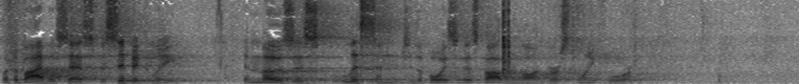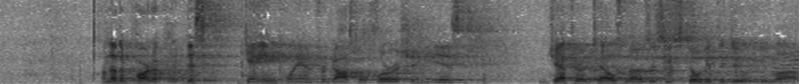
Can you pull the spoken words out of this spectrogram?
But the Bible says specifically that Moses listened to the voice of his father in law in verse 24. Another part of this game plan for gospel flourishing is Jethro tells Moses, You still get to do what you love.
